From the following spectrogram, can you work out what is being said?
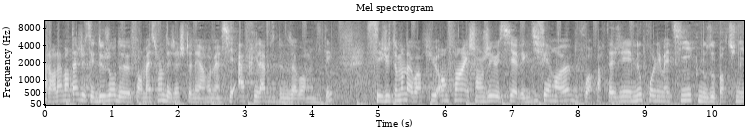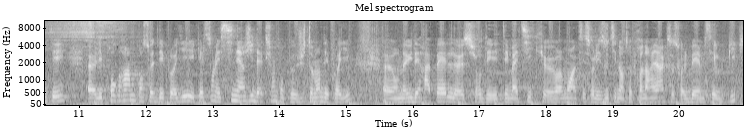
Alors l'avantage de ces deux jours de formation, déjà je tenais à remercier AfriLabs de nous avoir invités, c'est justement d'avoir pu enfin échanger aussi avec différents hubs, de pouvoir partager nos problématiques, nos opportunités, euh, les programmes qu'on souhaite déployer et quelles sont les synergies d'action qu'on peut justement déployer. Euh, on a eu des rappels sur des thématiques euh, vraiment axées sur les outils d'entrepreneuriat, que ce soit le BMC ou le pitch,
